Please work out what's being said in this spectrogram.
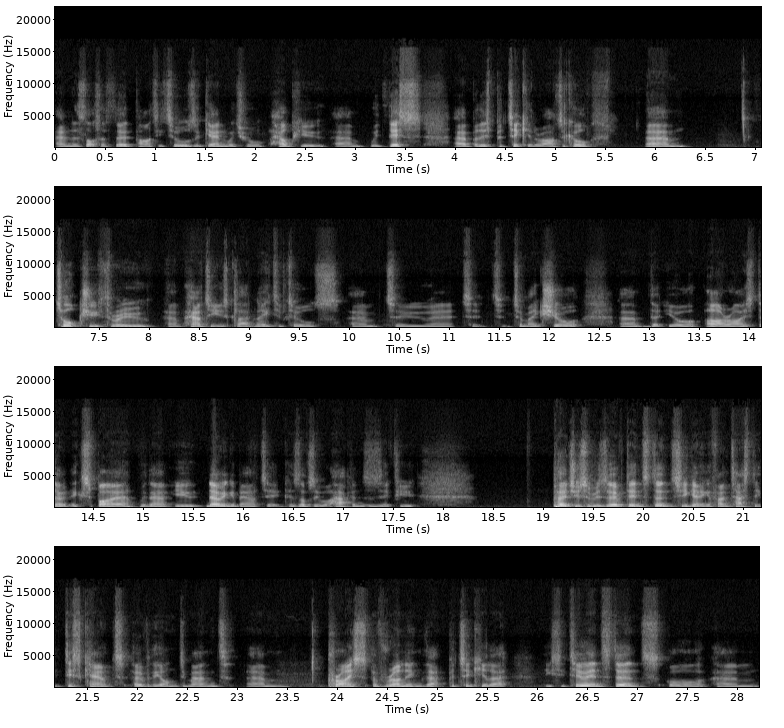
and there's lots of third party tools, again, which will help you um, with this. Uh, but this particular article um, talks you through um, how to use cloud native tools um, to, uh, to, to, to make sure um, that your RIs don't expire without you knowing about it. Because obviously, what happens is if you purchase a reserved instance, you're getting a fantastic discount over the on-demand um, price of running that particular EC2 instance or um,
